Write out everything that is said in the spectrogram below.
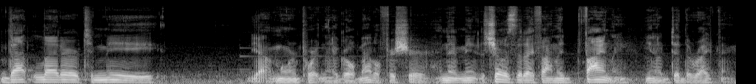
that letter to me, yeah, more important than a gold medal for sure. And I mean, it shows that I finally, finally, you know, did the right thing.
